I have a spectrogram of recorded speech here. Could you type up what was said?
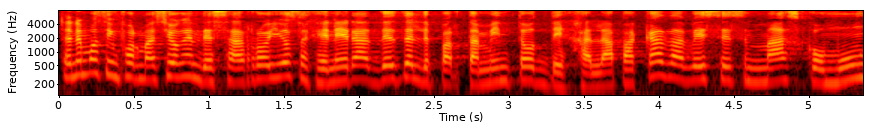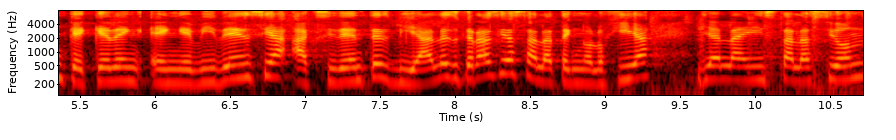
Tenemos información en desarrollo, se genera desde el departamento de Jalapa. Cada vez es más común que queden en evidencia accidentes viales gracias a la tecnología y a la instalación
